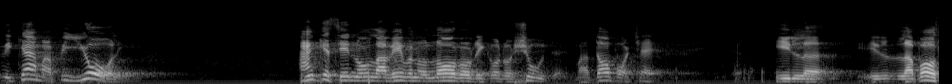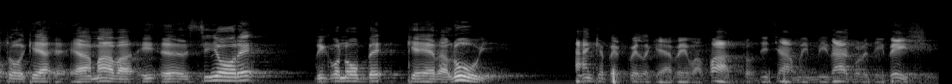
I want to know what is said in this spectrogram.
li chiama figlioli, anche se non l'avevano loro riconosciute, ma dopo c'è il, il, l'apostolo che amava il Signore, riconobbe che era lui, anche per quello che aveva fatto, diciamo, il miracolo dei pesci.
